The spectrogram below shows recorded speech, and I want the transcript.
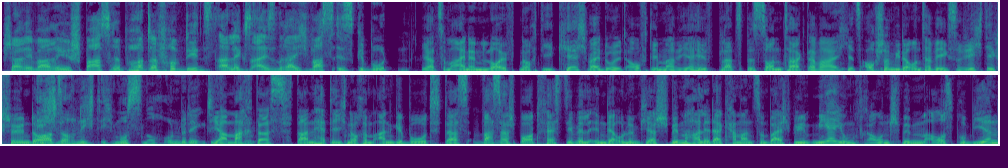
Charivari, Spaßreporter vom Dienst Alex Eisenreich. Was ist geboten? Ja, zum einen läuft noch die Kirchweiduld auf dem Maria-Hilf-Platz bis Sonntag. Da war ich jetzt auch schon wieder unterwegs. Richtig schön dort. Ich noch nicht, ich muss noch, unbedingt. Ja, mach das. Dann hätte ich noch im Angebot das Wassersportfestival in der Olympia-Schwimmhalle. Da kann man zum Beispiel Meerjungfrauen-Schwimmen ausprobieren.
